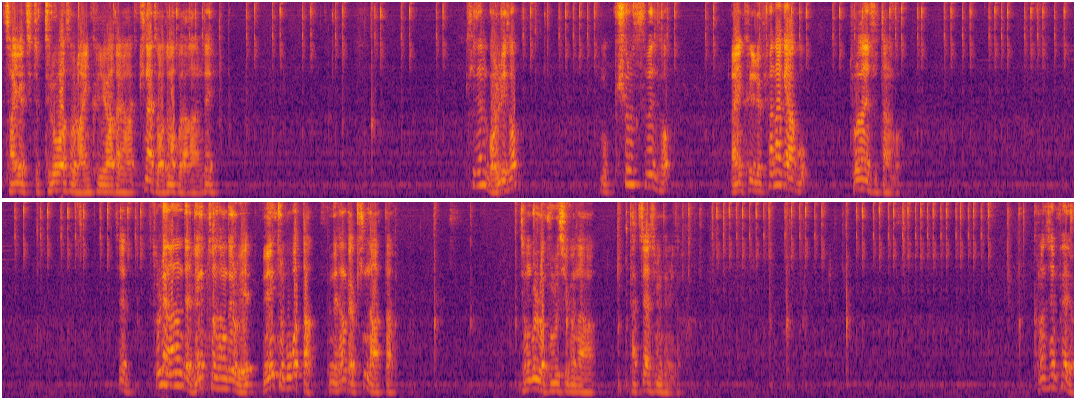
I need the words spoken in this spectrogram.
자기가 직접 들어와서 라인 클리어 하다가 퀸한테 얻어맞고 나가는데, 퀸은 멀리서 뭐 큐를 쓰면서 라인 클리어 편하게 하고 돌아다닐 수 있다는 거. 이제 솔랭 하는데 랭톤 상대로 얘, 랭톤 뽑았다. 근데 상대가 퀸 나왔다. 정글러 부르시거나 닫지 하시면 됩니다. 그런 챔프예요.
